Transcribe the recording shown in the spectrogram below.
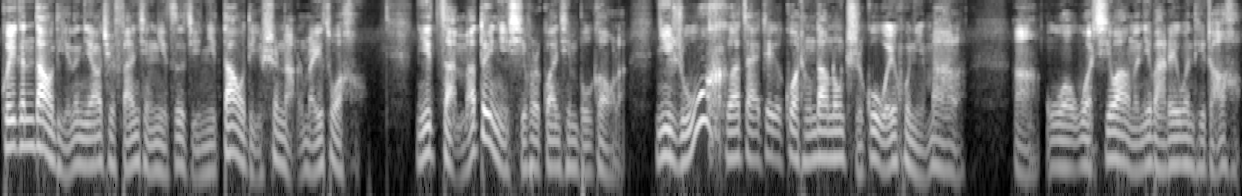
归根到底呢，你要去反省你自己，你到底是哪儿没做好？你怎么对你媳妇儿关心不够了？你如何在这个过程当中只顾维护你妈了？啊，我我希望呢，你把这个问题找好。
